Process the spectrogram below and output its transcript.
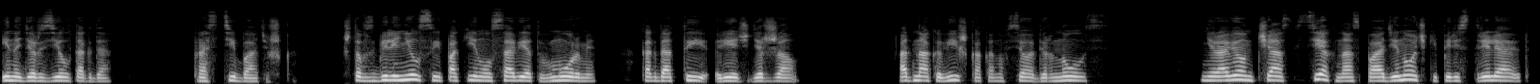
и надерзил тогда. Прости, батюшка, что взбеленился и покинул совет в Муроме, когда ты речь держал. Однако, видишь, как оно все обернулось. Не равен час всех нас поодиночке перестреляют,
